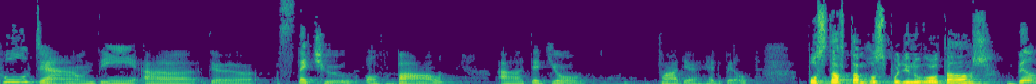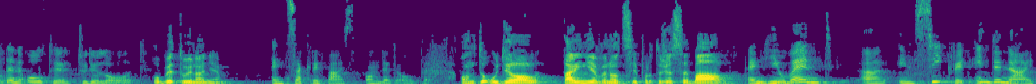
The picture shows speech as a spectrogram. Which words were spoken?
"Pull down the uh, the statue of Baal uh, that your father had built. postav tam hospodinu oltář, Build an altar to the Lord, obětuj na něm. and sacrifice on that altar. On to udělal tajně v noci, protože se bál. And he went uh, in secret in the night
